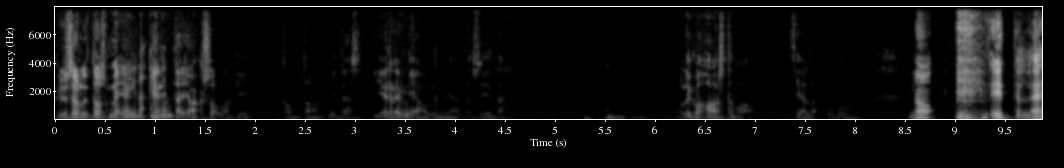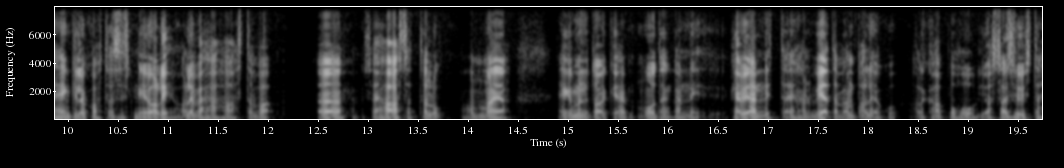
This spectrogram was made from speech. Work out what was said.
Kyllä se oli tuossa meidän Liina, kenttäjaksollakin. Tota, mitäs Jeremia oli? Oliko haastavaa siellä puhua? No itselleen henkilökohtaisesti niin oli, oli vähän haastava öö, se haastatteluhomma ja eikä mä nyt oikein muutenkaan, niin käy jännittää ihan vietävän paljon, kun alkaa puhua jostain syystä.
